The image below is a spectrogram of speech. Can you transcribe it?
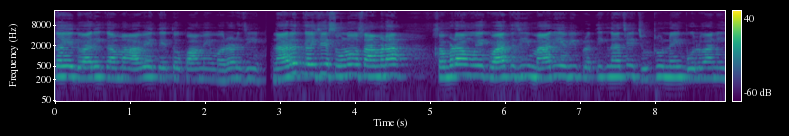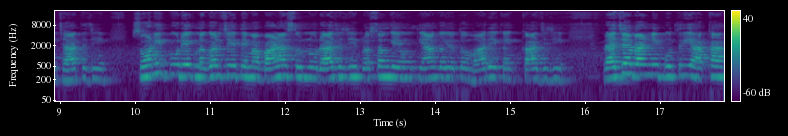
કહે, દ્વારિકામાં આવે તે તો પામે મરણજી. નારદ કહે છે, સુણો સાંભળા, સંભળાવું એક વાતજી. મારી એવી પ્રતિજ્ઞા છે, જૂઠું નહીં બોલવાની જાતજી. સોનીતપુર એક નગર છે, તેમાં બાણાસુરનું રાજજી. પ્રસંગે હું ત્યાં ગયો તો મારે કંઈક કાજજી. રાજાબાણની પુત્રી આખા,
